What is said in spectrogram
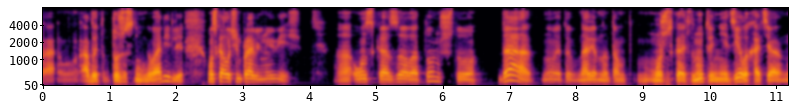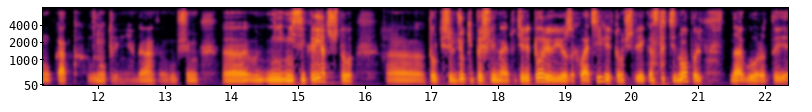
а, об этом тоже с ним говорили. Он сказал очень правильную вещь. А, он сказал о том, что да, ну это, наверное, там, можно сказать, внутреннее дело, хотя, ну как внутреннее, да, в общем, э, не, не секрет, что э, турки-сельджуки пришли на эту территорию, ее захватили, в том числе и Константинополь, да, город, и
